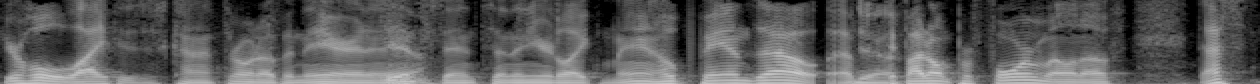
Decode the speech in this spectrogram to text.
your whole life is just kind of thrown up in the air in an Yeah. instance and then you're like man hope it pans out. Uh, Yeah. if i don't perform well enough that's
